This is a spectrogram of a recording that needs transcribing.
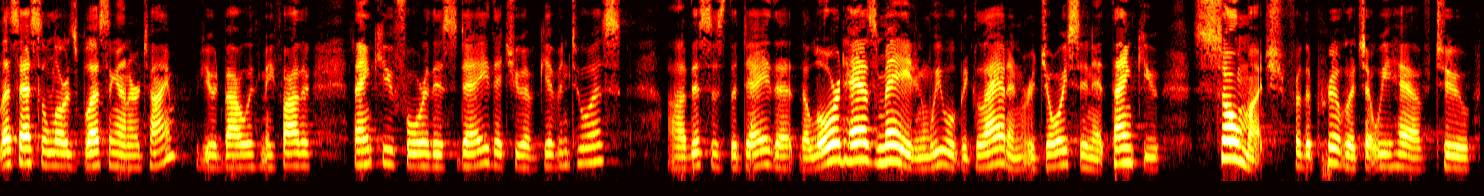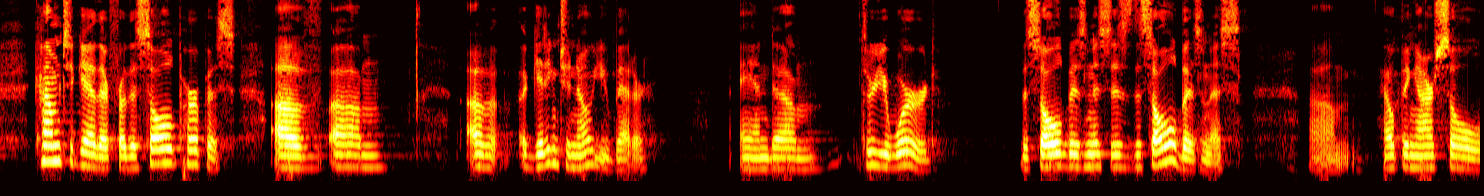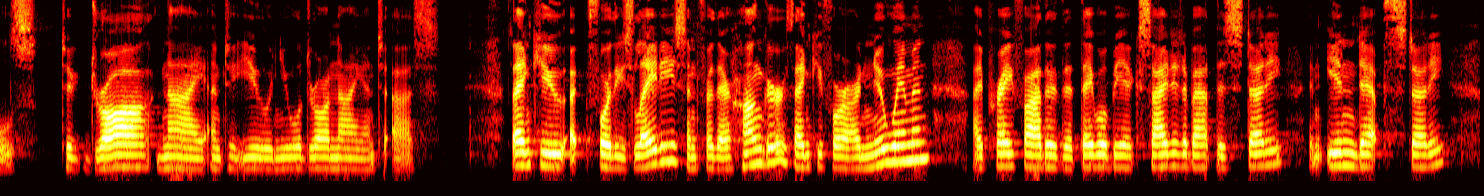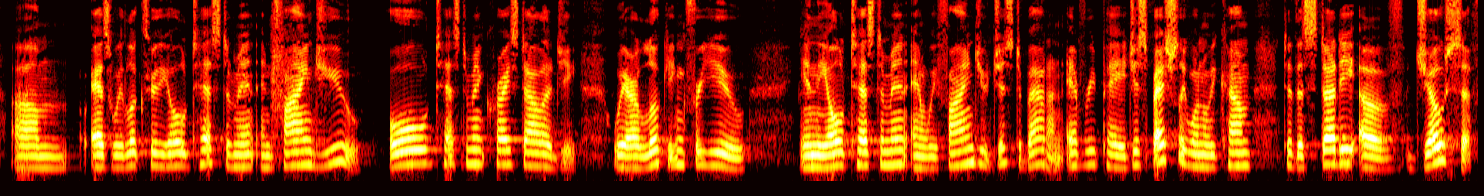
Let's ask the Lord's blessing on our time. If you would bow with me, Father, thank you for this day that you have given to us. Uh, this is the day that the Lord has made, and we will be glad and rejoice in it. Thank you so much for the privilege that we have to come together for the sole purpose of, um, of getting to know you better. And um, through your word, the soul business is the soul business. Um, helping our souls to draw nigh unto you, and you will draw nigh unto us. Thank you uh, for these ladies and for their hunger. Thank you for our new women. I pray, Father, that they will be excited about this study, an in depth study, um, as we look through the Old Testament and find you. Old Testament Christology. We are looking for you in the Old Testament, and we find you just about on every page, especially when we come to the study of Joseph,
